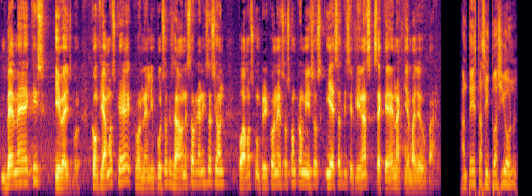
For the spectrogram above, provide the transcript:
BMX y béisbol. Confiamos que con el impulso que se ha dado en esta organización podamos cumplir con esos compromisos y esas disciplinas se queden aquí en Valledupar. Ante esta situación,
